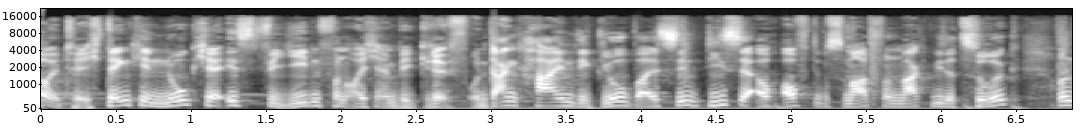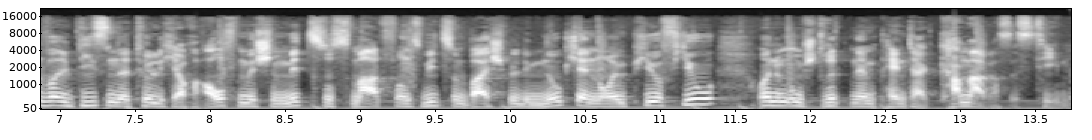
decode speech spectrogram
Leute, ich denke Nokia ist für jeden von euch ein Begriff und dank HMD Global sind diese auch auf dem Smartphone-Markt wieder zurück und wollen diesen natürlich auch aufmischen mit so Smartphones wie zum Beispiel dem Nokia 9 Pure View und dem umstrittenen Penta Kamerasystem.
